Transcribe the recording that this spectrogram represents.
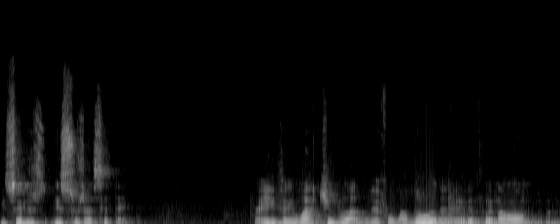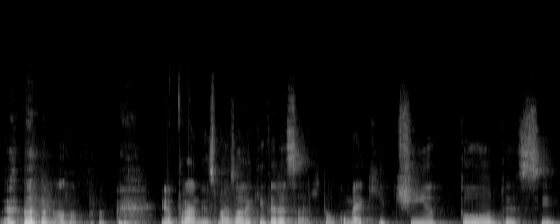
Isso, eles, isso já se tem. Aí vem o artigo lá do reformador, né? Ele foi, não, não entrar nisso. Mas olha que interessante. Então, como é que tinha todo esse.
